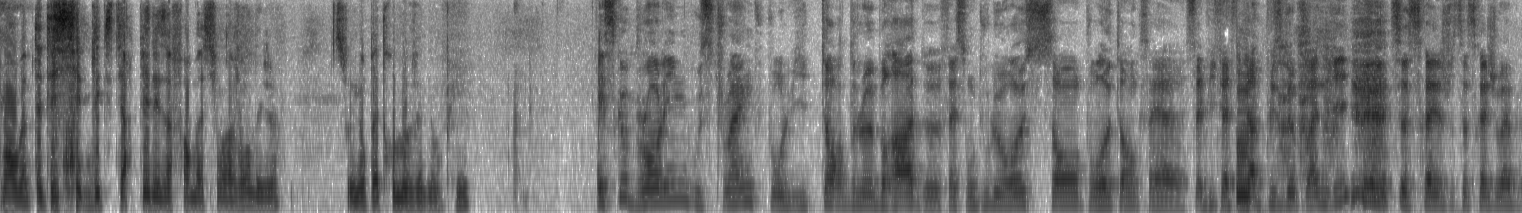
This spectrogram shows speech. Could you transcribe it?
Bon, on va peut-être essayer de l'extirper des informations avant, déjà. Soyons pas trop mauvais non plus. Est-ce que brawling ou strength pour lui tordre le bras de façon douloureuse sans pour autant que ça, ça lui fasse perdre plus de points de vie, ce serait, ce serait jouable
